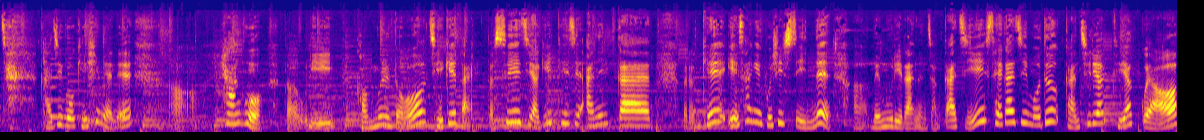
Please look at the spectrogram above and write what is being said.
자, 가지고 계시면은 어, 향후 또 우리 건물도 재개발 또 수혜 지역이 되지 않을까 그렇게 예상해 보실 수 있는 어, 매물이라는 점까지 세 가지 모두 간추려 드렸고요.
